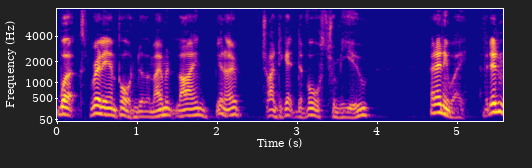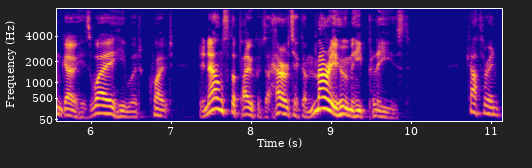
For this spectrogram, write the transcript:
work's really important at the moment line, you know, trying to get divorced from you. And anyway, if it didn't go his way, he would, quote, denounce the Pope as a heretic, and marry whom he pleased. Catherine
